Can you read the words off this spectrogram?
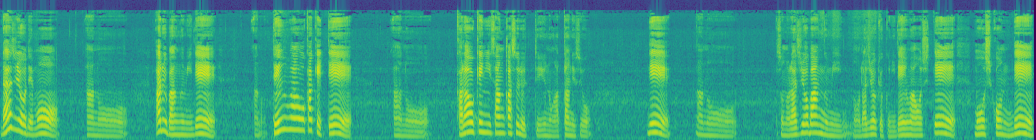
ラジオでも、あの、ある番組で、あの、電話をかけて、あの、カラオケに参加するっていうのがあったんですよ。で、あの、そのラジオ番組のラジオ局に電話をして、申し込んで、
